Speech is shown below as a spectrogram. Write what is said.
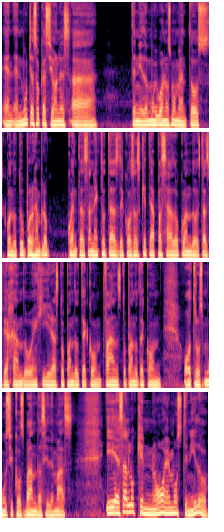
en, en muchas ocasiones ha tenido muy buenos momentos cuando tú, por ejemplo, cuentas anécdotas de cosas que te ha pasado cuando estás viajando en giras, topándote con fans, topándote con otros músicos, bandas y demás. Y es algo que no hemos tenido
